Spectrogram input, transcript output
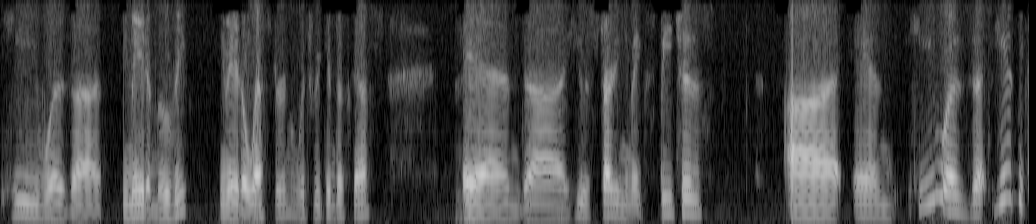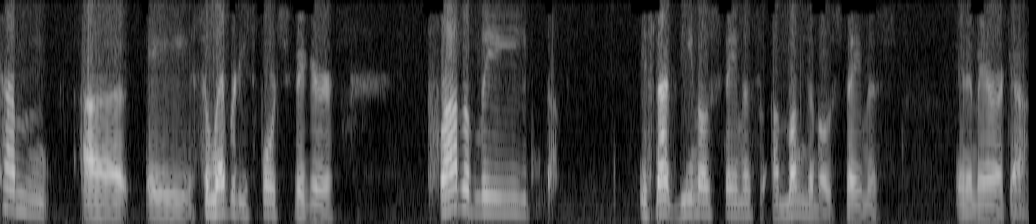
he was uh he made a movie. He made a western which we can discuss. And uh he was starting to make speeches. Uh and he was uh, he had become uh a celebrity sports figure probably if not the most famous among the most famous in america.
